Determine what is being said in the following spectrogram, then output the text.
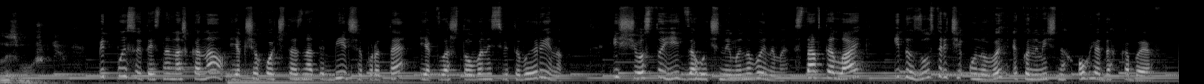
не зможуть. Підписуйтесь на наш канал, якщо хочете знати більше про те, як влаштований світовий ринок і що стоїть за гучними новинами. Ставте лайк і до зустрічі у нових економічних оглядах КБФ.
